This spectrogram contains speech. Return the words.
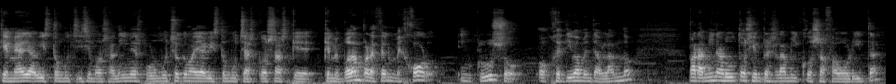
me haya visto muchísimos animes, por mucho que me haya visto muchas cosas que, que me puedan parecer mejor, incluso objetivamente hablando, para mí Naruto siempre será mi cosa favorita.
